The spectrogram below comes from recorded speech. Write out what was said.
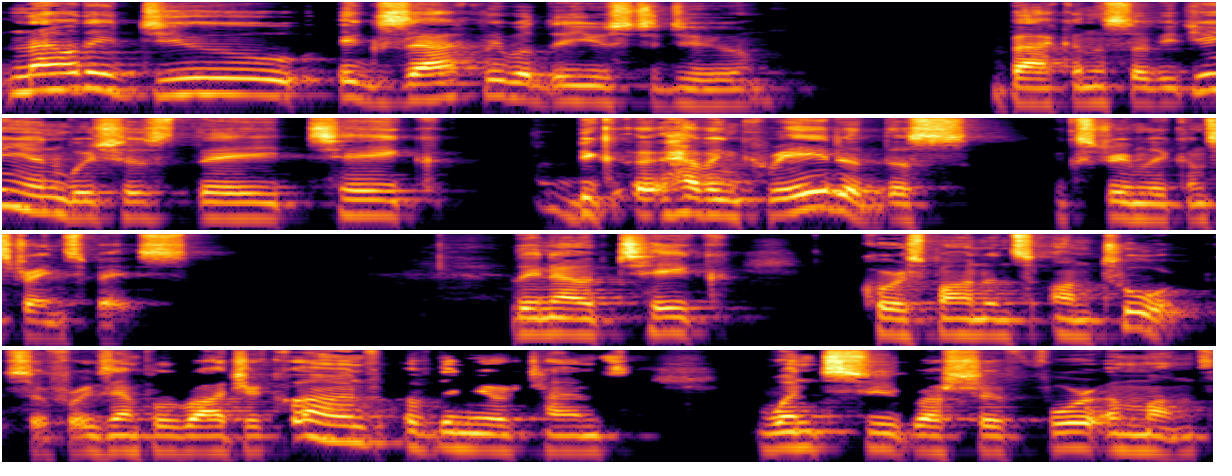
now they do exactly what they used to do back in the Soviet Union, which is they take having created this extremely constrained space, they now take correspondence on tour. So, for example, Roger Cohen of the New York Times went to Russia for a month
